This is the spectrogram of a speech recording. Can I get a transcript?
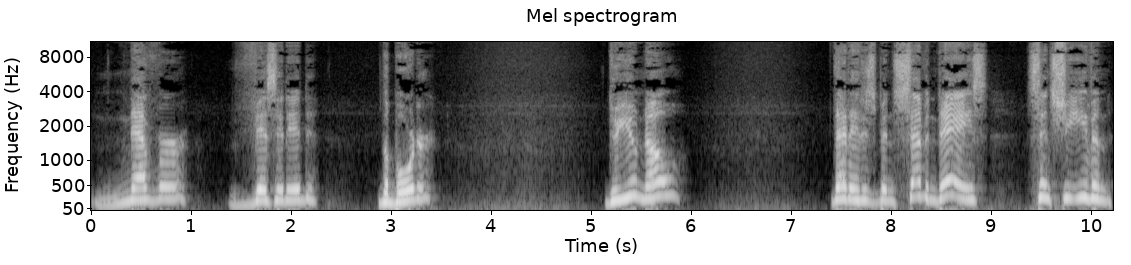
never visited the border? Do you know that it has been seven days since she even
